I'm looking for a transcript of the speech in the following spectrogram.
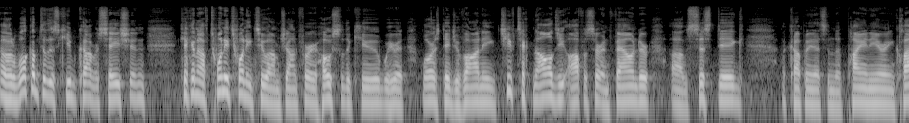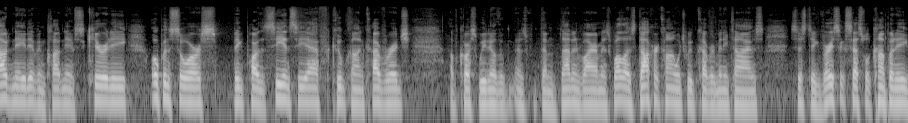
Hello and welcome to this CUBE conversation. Kicking off 2022, I'm John Furrier, host of theCUBE. We're here with Loris Degioanni, Chief Technology Officer and founder of Sysdig, a company that's in the pioneering cloud native and cloud native security, open source, big part of the CNCF, KubeCon coverage. Of course, we know the, that environment, as well as DockerCon, which we've covered many times. Sysdig, very successful company.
